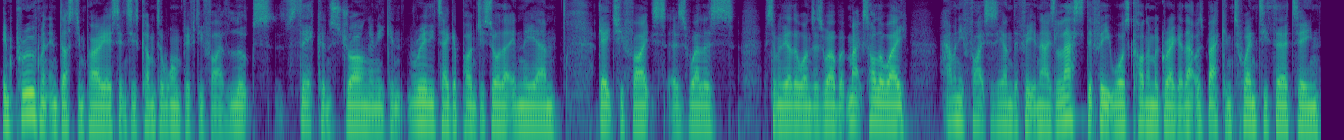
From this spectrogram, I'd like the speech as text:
improvement in Dustin Poirier since he's come to 155. Looks thick and strong, and he can really take a punch. You saw that in the um, Gaethje fights as well as some of the other ones as well. But Max Holloway. How many fights is he undefeated now? His last defeat was Conor McGregor. That was back in 2013,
